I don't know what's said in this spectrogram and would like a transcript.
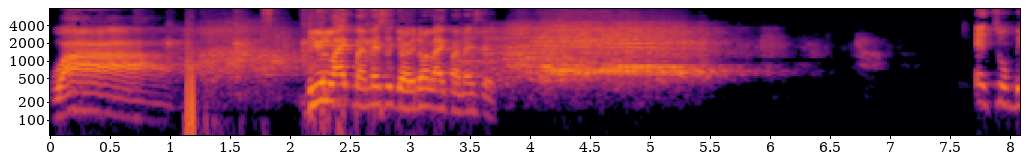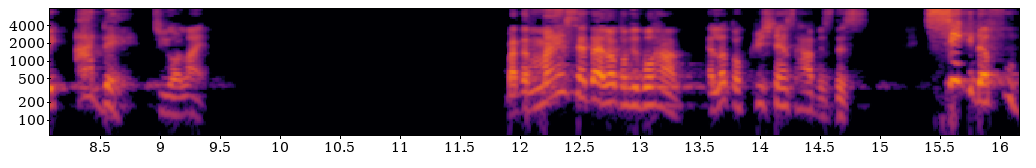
Wow. Do you like my message or you don't like my message? It will be added to your life. But the mindset that a lot of people have, a lot of Christians have is this. Seek the food.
